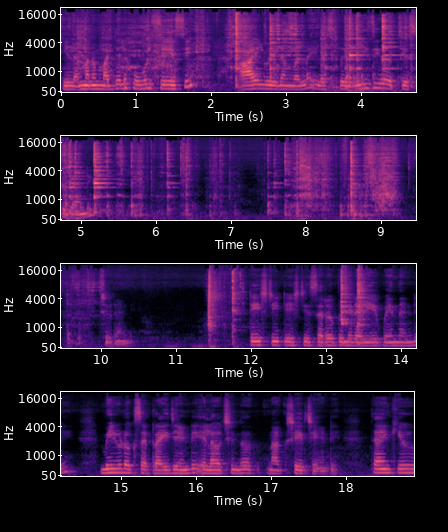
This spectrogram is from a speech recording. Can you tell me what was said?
ఇలా మనం మధ్యలో హోల్స్ వేసి ఆయిల్ వేయడం వల్ల ఇలా ఈజీగా వచ్చేస్తుందండి. చూడండి. టేస్టీ టేస్టీ సర్వపిండి రెడీ అయిపోయిందండి. మీరు కూడా ఒకసారి ట్రై చేయండి. ఎలా వచ్చిందో నాకు షేర్ చేయండి. Thank you.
